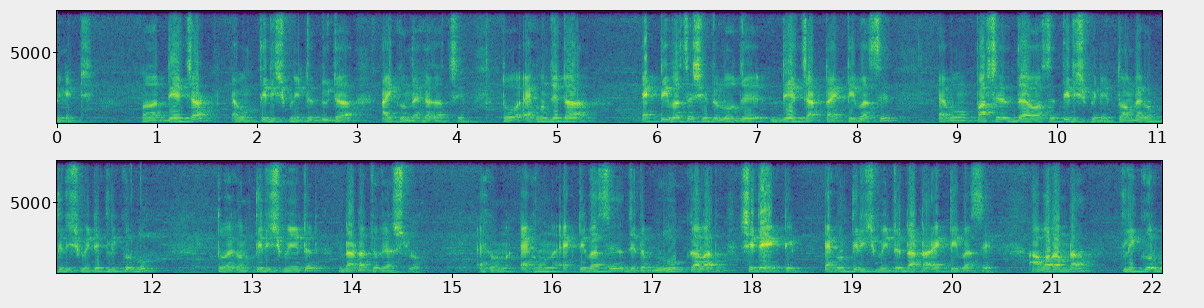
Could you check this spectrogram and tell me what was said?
মিনিট। ডে চার্ট এবং তিরিশ মিনিটের দুইটা আইকন দেখা যাচ্ছে। তো এখন যেটা অ্যাক্টিভ আছে, সেটা হলো যে ডে চার্টটা অ্যাক্টিভ আছে এবং পাশের দেওয়া আছে তিরিশ মিনিট। তো আমরা এখন তিরিশ মিনিটে ক্লিক করব। তো এখন তিরিশ মিনিটের ডাটা চলে আসলো। এখন এখন অ্যাক্টিভ আছে, যেটা ব্লু কালার সেটা অ্যাক্টিভ এখন তিরিশ মিনিটের ডাটা অ্যাক্টিভ আছে। আবার আমরা ক্লিক করব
